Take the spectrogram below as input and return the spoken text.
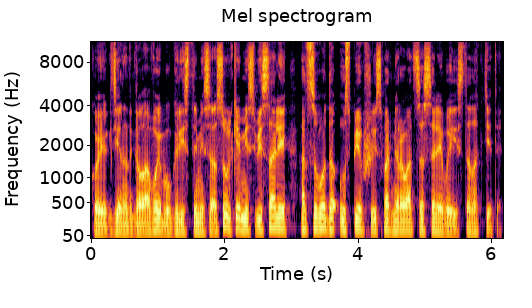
Кое-где над головой бугристыми сосульками свисали от свода успевшие сформироваться солевые сталактиты.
